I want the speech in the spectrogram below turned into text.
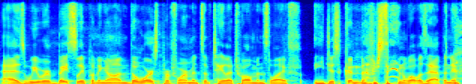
as we were basically putting on the worst performance of Taylor Twellman's life. He just couldn't understand what was happening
